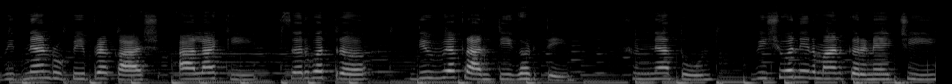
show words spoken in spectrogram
विज्ञानरूपी प्रकाश आला की सर्वत्र दिव्य क्रांती घडते. शून्यातून विश्व निर्माण करण्याची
